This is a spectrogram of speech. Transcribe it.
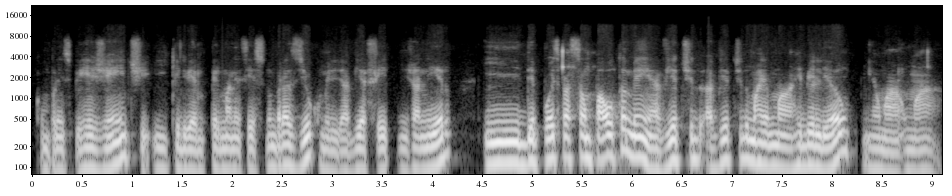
como príncipe regente e que ele permanecesse no Brasil, como ele havia feito em janeiro e depois para São Paulo também. Havia tido, havia tido uma, uma rebelião, né, uma, uma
